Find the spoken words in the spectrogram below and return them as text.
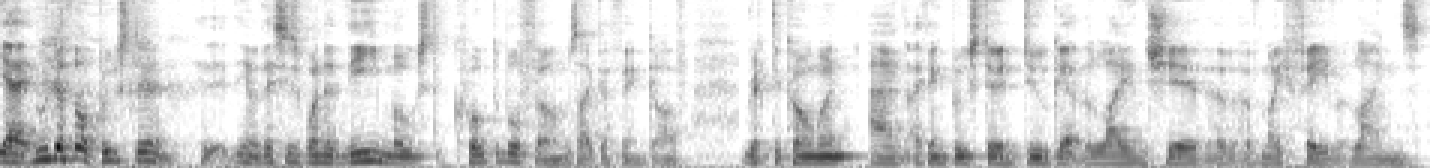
yeah, who'd have thought Bruce Dern? You know, this is one of the most quotable films I can think of. Rick Ducommun and I think Bruce Dern do get the lion's share of, of my favourite lines.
